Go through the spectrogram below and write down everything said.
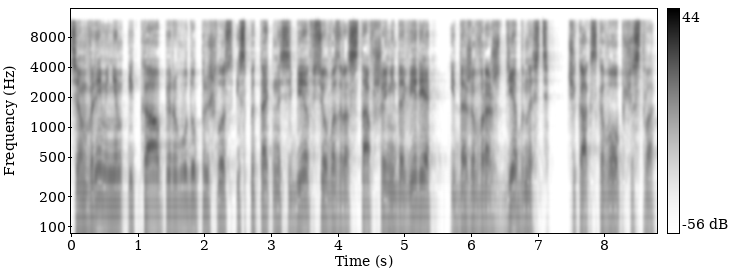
Тем временем и Каупервуду пришлось испытать на себе все возраставшее недоверие и даже враждебность чикагского общества.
